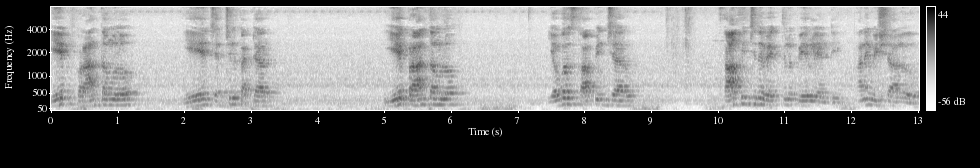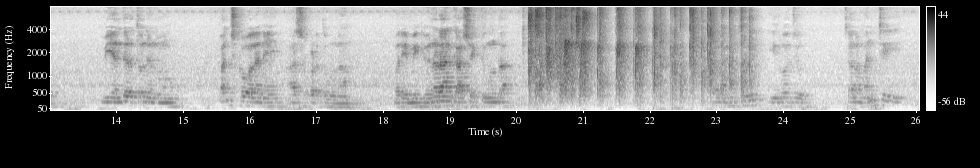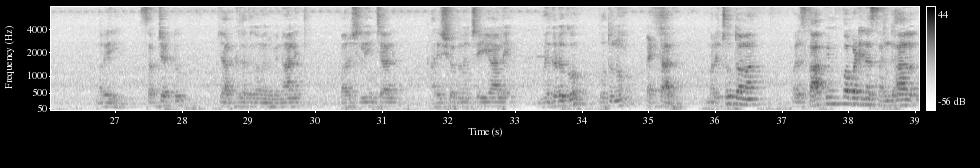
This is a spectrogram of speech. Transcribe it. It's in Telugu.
ఏ ప్రాంతంలో ఏ చర్చిలు కట్టారు? ఏ ప్రాంతంలో ఎవరు స్థాపించారు? స్థాపించిన వ్యక్తుల పేర్లు ఏంటి అనే విషయాలు మీ అందరితో నేను పంచుకోవాలని ఆశపడుతూ ఉన్నాను. మరి మీకు వినడానికి ఆసక్తి ఉందా చాలా మంచిది ఈరోజు చాలా మంచి మరి సబ్జెక్టు. జాగ్రత్తగా మీరు వినాలి పరిశీలించాలి పరిశోధన చేయాలి మెదడుకు పొదును పెట్టాలి. మరి చూద్దామా? మరి స్థాపింపబడిన సంఘాలు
